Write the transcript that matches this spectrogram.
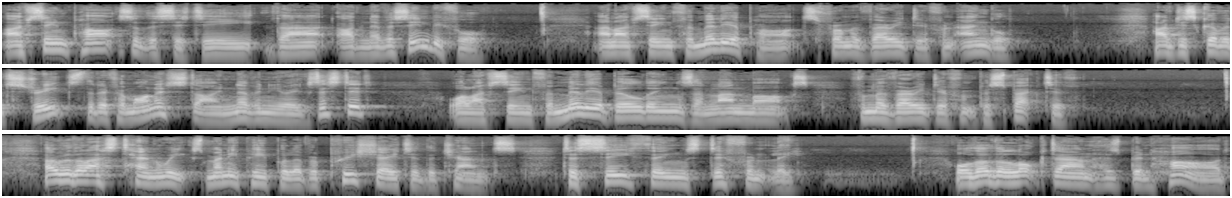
I've seen parts of the city that I've never seen before, and I've seen familiar parts from a very different angle. I've discovered streets that, if I'm honest, I never knew existed, while I've seen familiar buildings and landmarks from a very different perspective. Over the last 10 weeks, many people have appreciated the chance to see things differently Although the lockdown has been hard,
